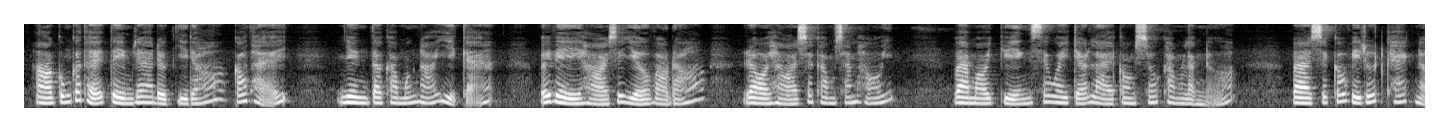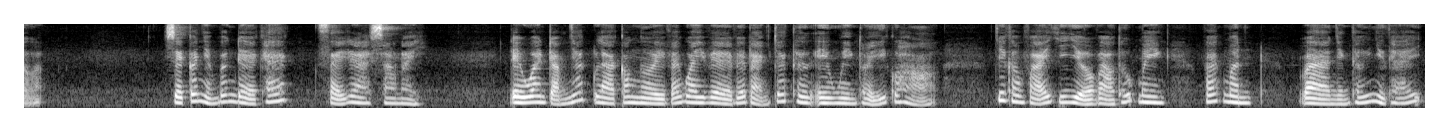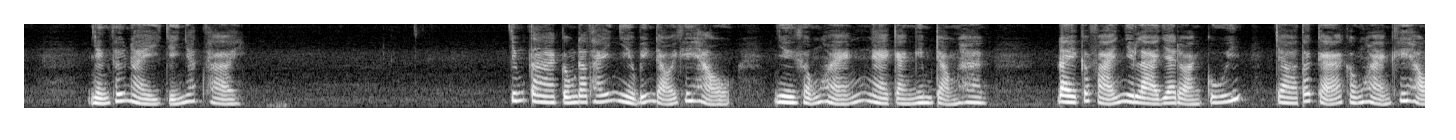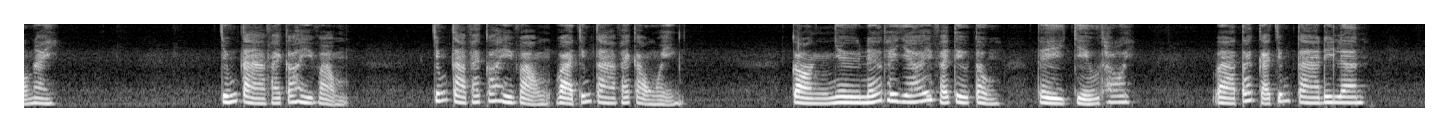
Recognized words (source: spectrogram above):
Họ cũng có thể tìm ra được gì đó, có thể, nhưng tôi không muốn nói gì cả, bởi vì họ sẽ dựa vào đó, rồi họ sẽ không sám hối. Và mọi chuyện sẽ quay trở lại con số không lần nữa, và sẽ có virus khác nữa. Sẽ có những vấn đề khác xảy ra sau này. Điều quan trọng nhất là con người phải quay về với bản chất thương yêu nguyên thủy của họ, chứ không phải chỉ dựa vào thuốc men, phát minh và những thứ như thế. Những thứ này chỉ nhất thời. Chúng ta cũng đã thấy nhiều biến đổi khí hậu, như khủng hoảng ngày càng nghiêm trọng hơn. Đây có phải như là giai đoạn cuối cho tất cả khủng hoảng khí hậu này? Chúng ta phải có hy vọng. Chúng ta phải có hy vọng và chúng ta phải cầu nguyện. Còn như nếu thế giới phải tiêu tùng thì chịu thôi. Và tất cả chúng ta đi lên.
